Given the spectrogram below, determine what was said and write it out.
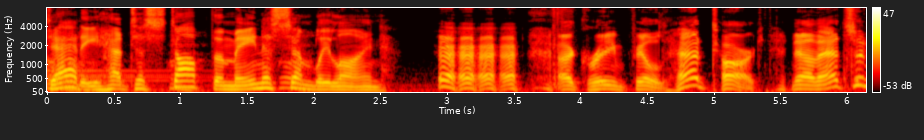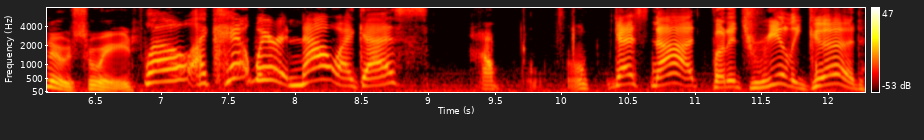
Daddy had to stop the main assembly line. a cream-filled hat tart. Now that's a new sweet. Well, I can't wear it now, I guess. Guess not, but it's really good.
